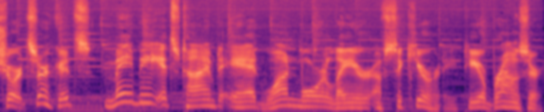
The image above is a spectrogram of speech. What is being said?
Short circuits, maybe it's time to add one more layer of security to your browser.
